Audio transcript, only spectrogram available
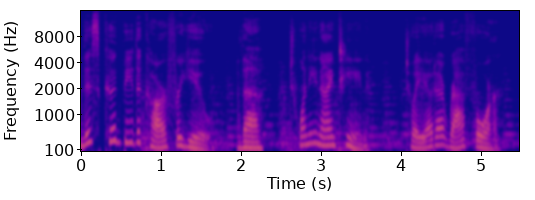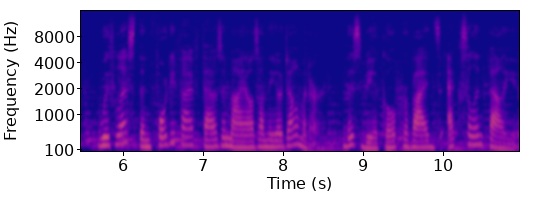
This could be the car for you. The 2019 Toyota RAV4. With less than 45,000 miles on the odometer, this vehicle provides excellent value.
